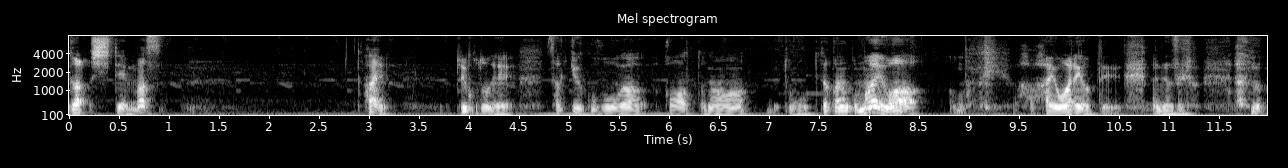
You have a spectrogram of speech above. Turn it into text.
がしてます。はい。ということで作曲法が変わったなと思ってだからなんか前は はい終われよって感じなんですけど あの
